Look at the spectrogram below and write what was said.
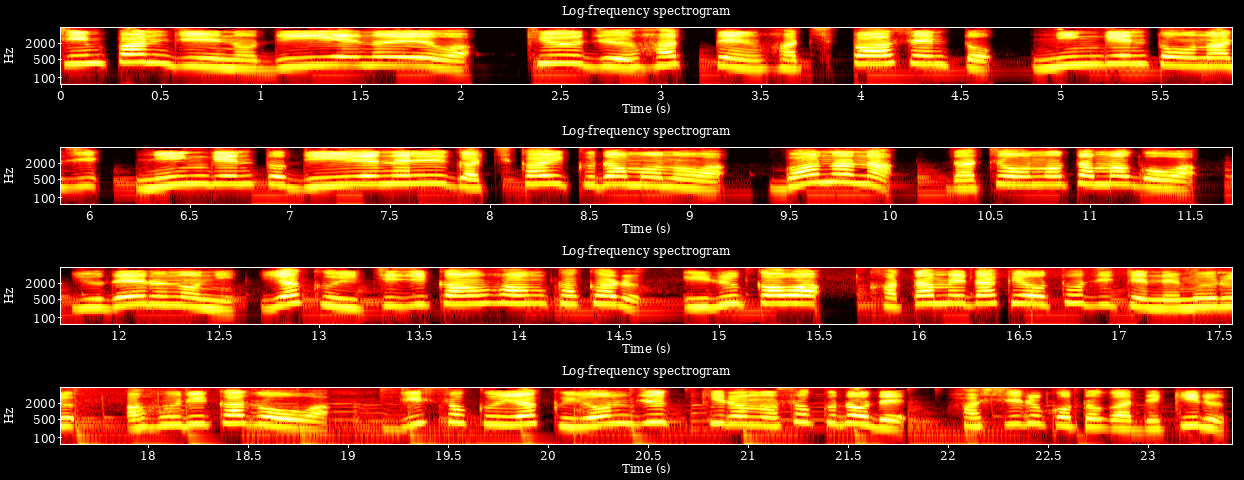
チンパンジーの DNA は98.8%人間と同じ人間と DNA が近い果物はバナナ、ダチョウの卵は茹でるのに約1時間半かかる。イルカは片目だけを閉じて眠る。アフリカゾウは時速約40キロの速度で走ることができる。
